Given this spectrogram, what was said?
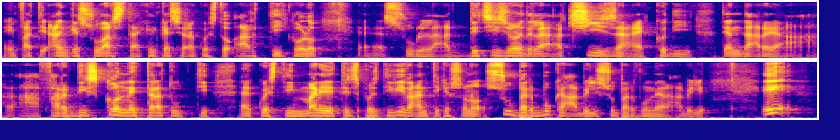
infatti anche su Ars Technica c'era questo articolo eh, sulla decisione della CISA ecco, di, di andare a, a, far disconnettere a tutti eh, questi maledetti dispositivi Ivanti che sono super bucabili, super vulnerabili. E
